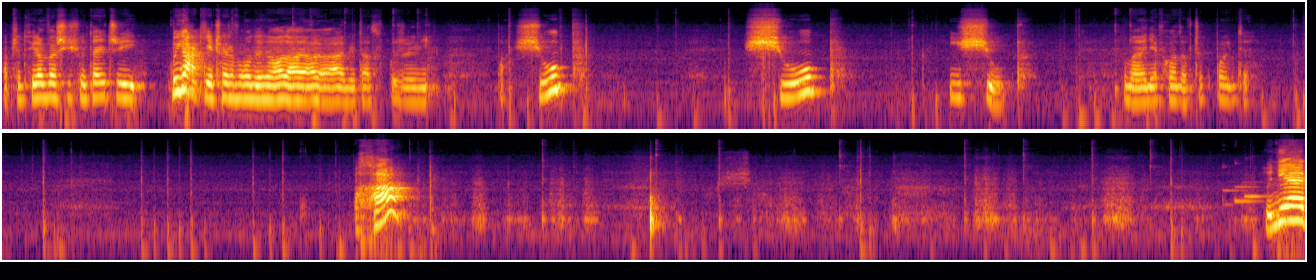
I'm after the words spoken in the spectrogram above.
A przed chwilą weszliśmy tutaj, czyli... No jakie czerwony, no ale, ale, ale mnie teraz wkurzyli. Pa, siup. Siup. I siup. No ja nie wchodzę w checkpointy. Aha! No nie,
